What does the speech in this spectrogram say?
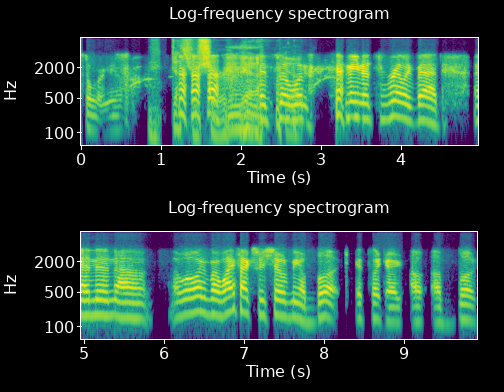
stories That's for sure. Yeah. and so when i mean it's really bad and then uh well my wife actually showed me a book it's like a a, a book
